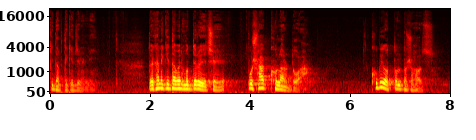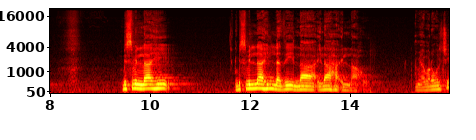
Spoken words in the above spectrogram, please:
কিতাব থেকে জেনে নিই। তো এখানে কিতাবের মধ্যে রয়েছে, পোশাক খোলার দোয়া। খুবই অত্যন্ত সহজ। বিসমিল্লাহি বিসমিল্লাহিল্লাজি লা ইলাহা ইল্লাহু। আমি আবারও বলছি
